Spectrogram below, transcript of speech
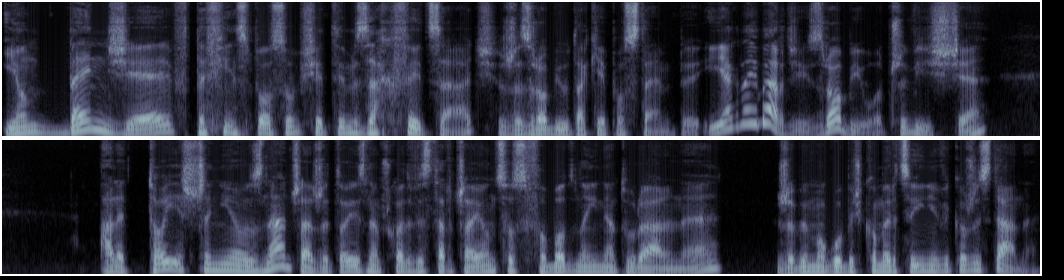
I on będzie w pewien sposób się tym zachwycać, że zrobił takie postępy. I jak najbardziej zrobił, oczywiście, ale to jeszcze nie oznacza, że to jest na przykład wystarczająco swobodne i naturalne, żeby mogło być komercyjnie wykorzystane.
